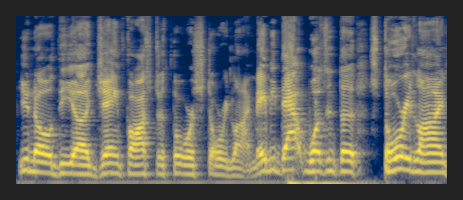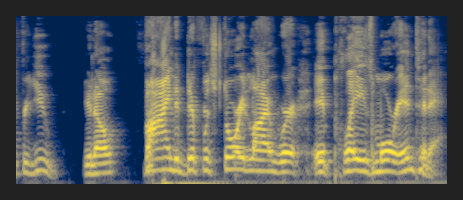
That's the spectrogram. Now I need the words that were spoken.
you know, the uh, Jane Foster Thor storyline. Maybe that wasn't the storyline for you, you know? Find a different storyline where it plays more into that.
